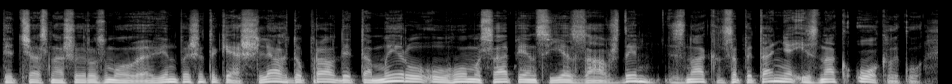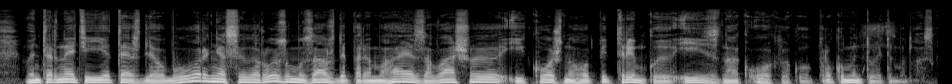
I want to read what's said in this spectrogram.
Під час нашої розмови він пише таке: шлях до правди та миру у Homo sapiens є завжди знак запитання і знак оклику. В інтернеті є теж для обговорення. Сила розуму завжди перемагає за вашою і кожного підтримкою. І знак оклику. Прокоментуйте, будь ласка.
